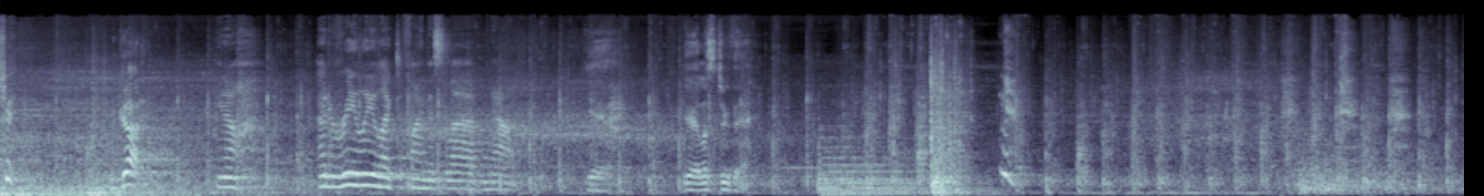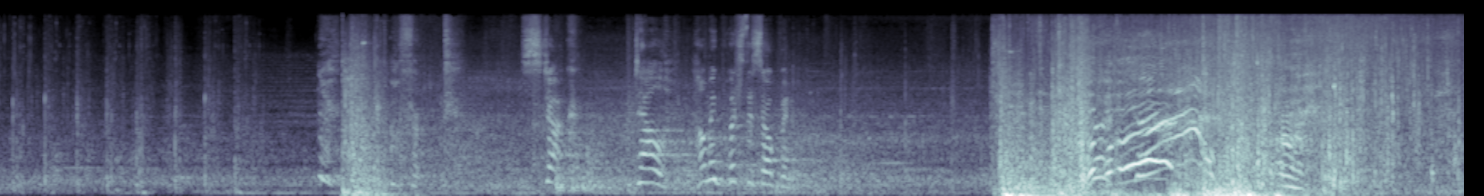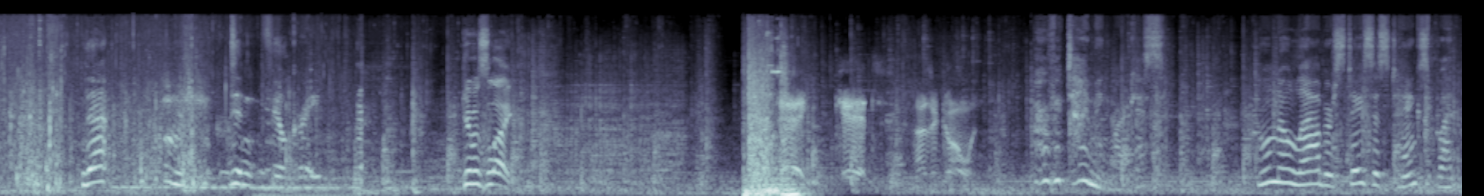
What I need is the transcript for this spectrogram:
Yeah! We got it. You know, I'd really like to find this lab now. Yeah. Yeah, let's do that. Oh, for... Stuck. Del, help me push this open. Ah! Ah! That didn't feel great. Give us light. Hey, kids, how's it going? Perfect timing, Marcus. Well, no lab or stasis tanks, but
